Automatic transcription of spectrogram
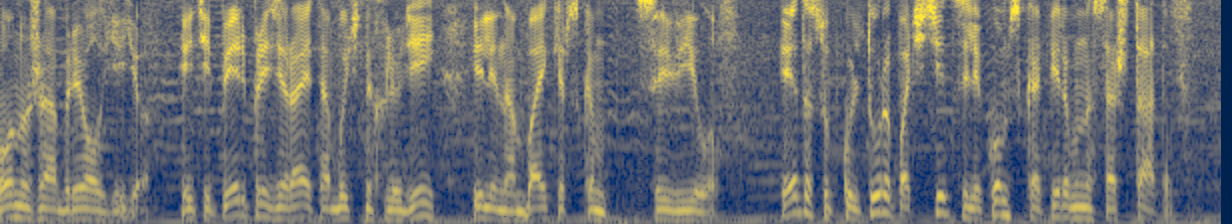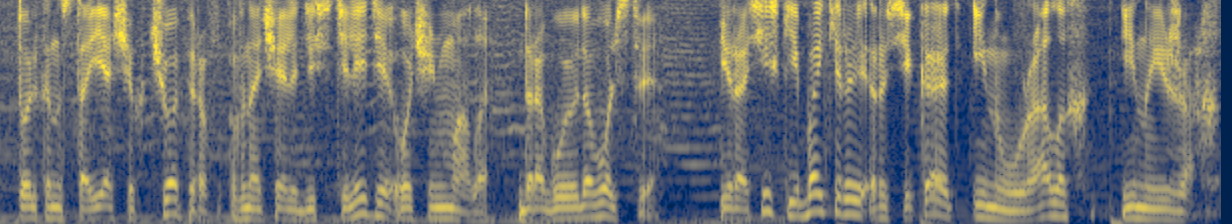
он уже обрел ее. И теперь презирает обычных людей или на байкерском цивилов. Эта субкультура почти целиком скопирована со Штатов. Только настоящих чоперов в начале десятилетия очень мало. Дорогое удовольствие. И российские байкеры рассекают и на Уралах, и на Ижах.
